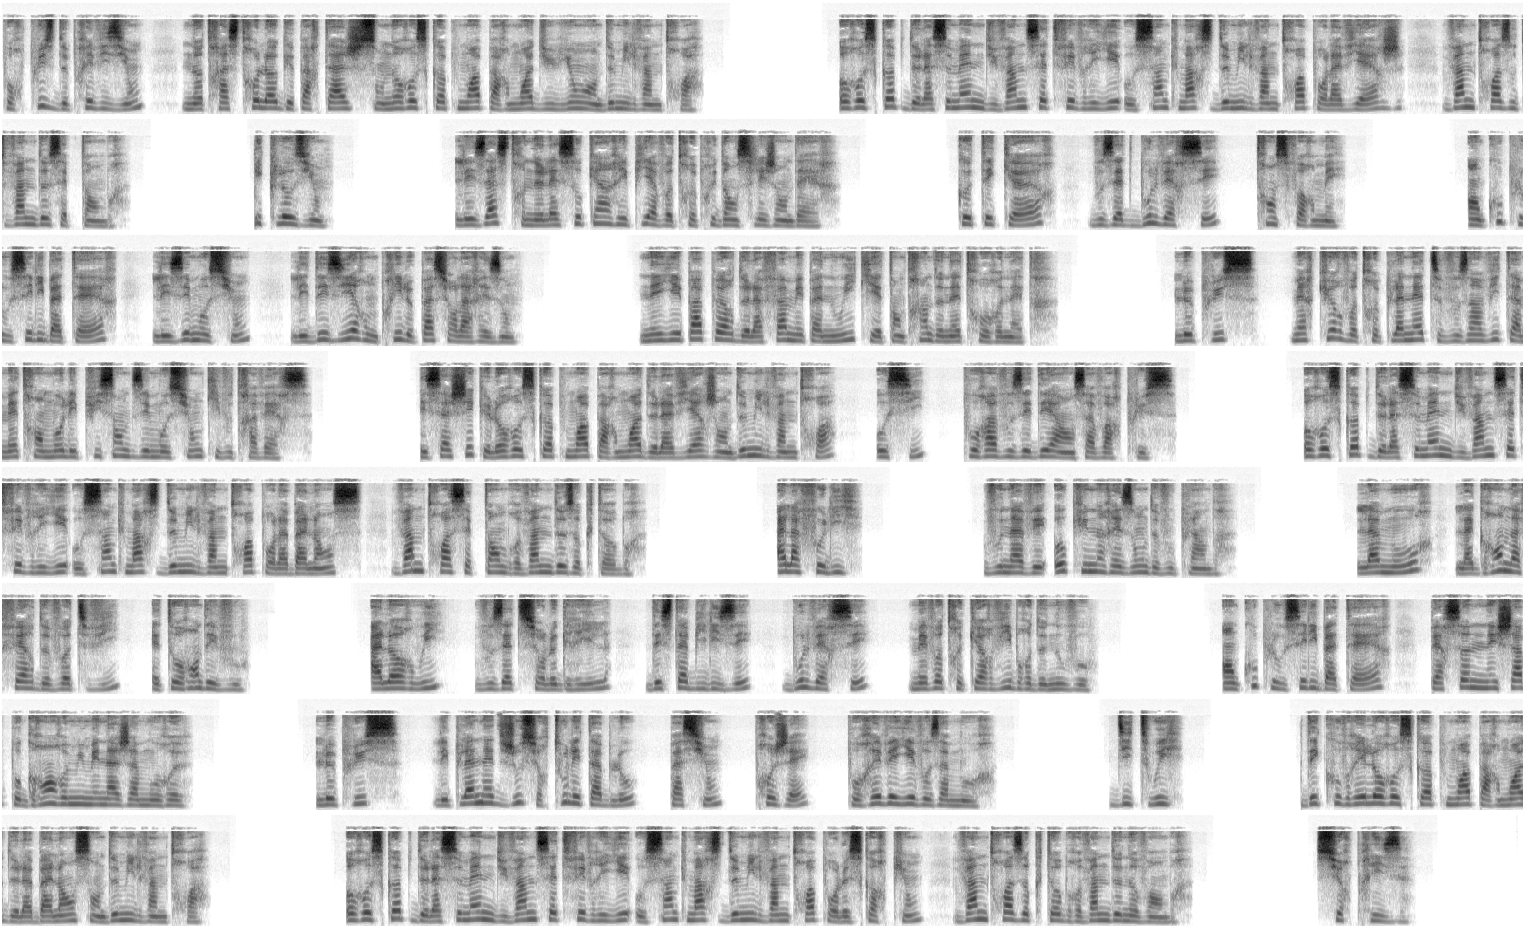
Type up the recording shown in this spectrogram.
Pour plus de prévisions, notre astrologue partage son horoscope mois par mois du lion en 2023. Horoscope de la semaine du 27 février au 5 mars 2023 pour la Vierge, 23 août 22 septembre. Éclosion. Les astres ne laissent aucun répit à votre prudence légendaire. Côté cœur, vous êtes bouleversé, transformé. En couple ou célibataire, les émotions, les désirs ont pris le pas sur la raison. N'ayez pas peur de la femme épanouie qui est en train de naître ou renaître. Le plus, Mercure, votre planète, vous invite à mettre en mots les puissantes émotions qui vous traversent. Et sachez que l'horoscope mois par mois de la Vierge en 2023, aussi, pourra vous aider à en savoir plus. Horoscope de la semaine du 27 février au 5 mars 2023 pour la Balance, 23 septembre 22 octobre. À la folie. Vous n'avez aucune raison de vous plaindre. L'amour, la grande affaire de votre vie, est au rendez-vous. Alors oui, vous êtes sur le grill, déstabilisé, bouleversé, mais votre cœur vibre de nouveau. En couple ou célibataire, personne n'échappe au grand remue-ménage amoureux. Le plus, les planètes jouent sur tous les tableaux, passion, projets, pour réveiller vos amours. Dites oui. Découvrez l'horoscope mois par mois de la balance en 2023. Horoscope de la semaine du 27 février au 5 mars 2023 pour le scorpion, 23 octobre 22 novembre. Surprise.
